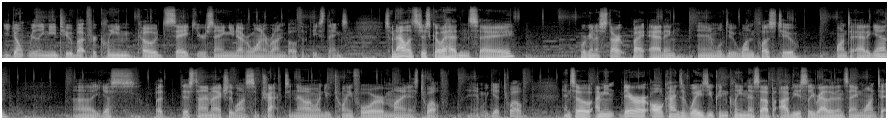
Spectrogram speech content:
you don't really need to, but for clean code's sake, you're saying you never want to run both of these things. So now let's just go ahead and say we're going to start by adding, and we'll do 1 plus 2. Want to add again? Uh, yes, but this time I actually want to subtract, and now I want to do 24 minus 12, and we get 12. And so, I mean, there are all kinds of ways you can clean this up. Obviously, rather than saying want to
